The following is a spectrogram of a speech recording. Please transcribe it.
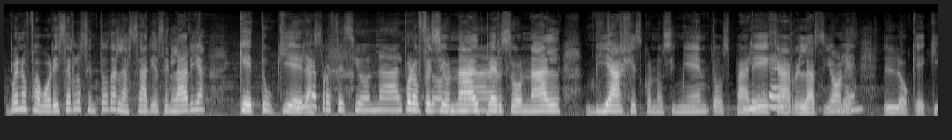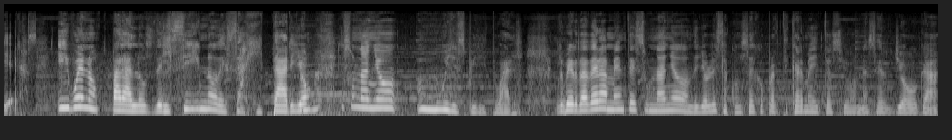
bueno, favorecerlos en todas las áreas, en el área que tú quieras. Mira, profesional, profesional, personal, viajes, conocimientos, pareja, Mira, relaciones, bien. lo que quieras. Y bueno, para los del signo de Sagitario, es un año muy espiritual. Verdaderamente es un año donde yo les aconsejo practicar meditación, hacer yoga,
